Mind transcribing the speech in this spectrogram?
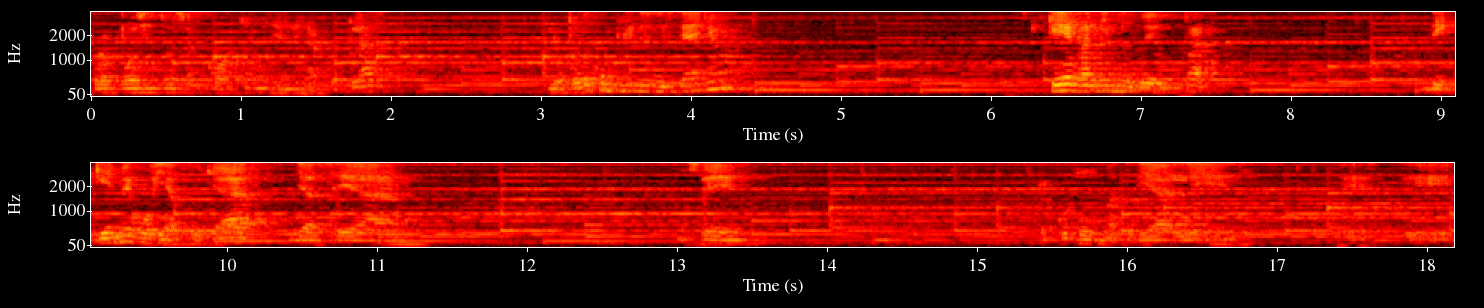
propósitos a corto, mediano y largo plazo. ¿Lo puedo cumplir en este año? ¿Qué herramientas voy a ocupar? De qué me voy a apoyar, ya sea, no sé, recursos materiales, este,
